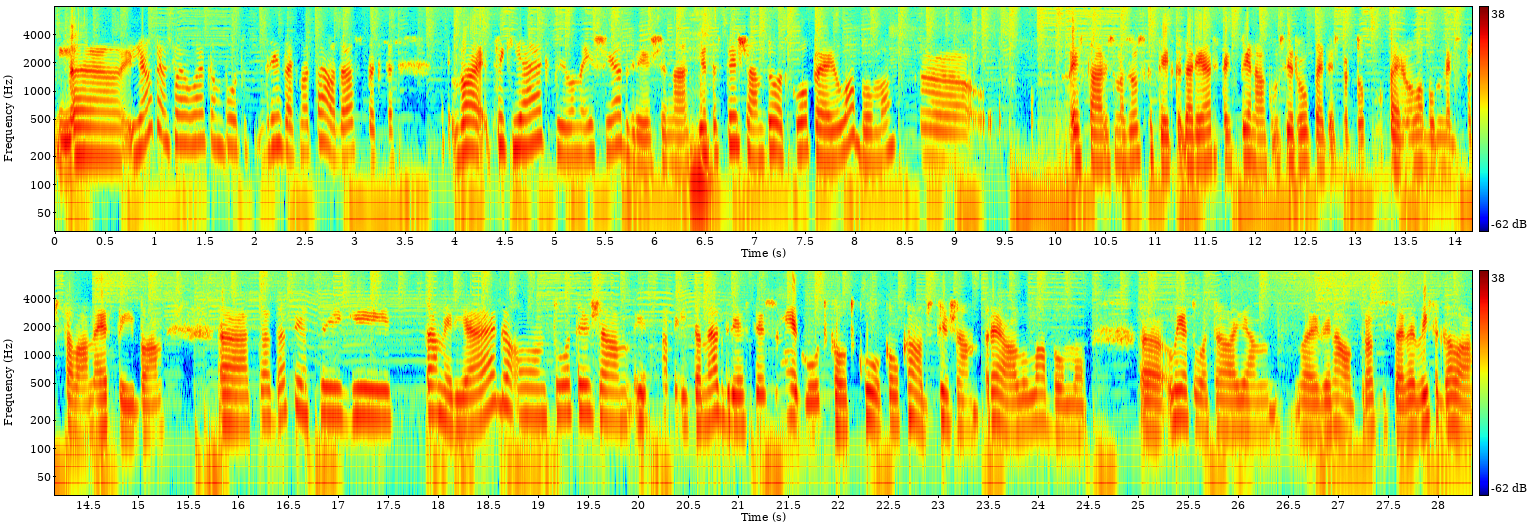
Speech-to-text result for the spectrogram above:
Jautājums, lai laikam būtu drīzāk no tāda aspekta, vai cik jēgpilna ir šī atgriešanās. Mm. Ja tas tiešām dod kopēju labumu, es tā vismaz uzskatītu, ka arī arhitekta pienākums ir rūpēties par to kopējo labumu, nevis par savām vērtībām. Uh, tad, attiecīgi, tam ir jēga, un to tiešām ir patīkami atgriezties un iegūt kaut ko, kaut kādu tiešām reālu labumu. Uh, uh, lietotājam, vai vienalga procesai, vai visa galā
